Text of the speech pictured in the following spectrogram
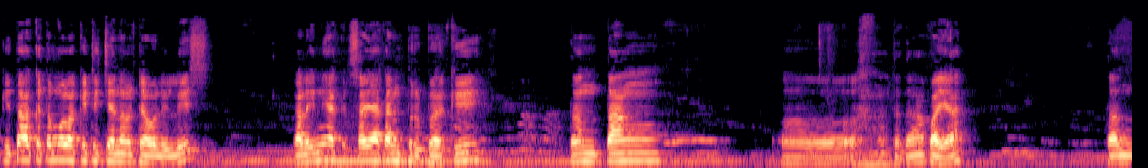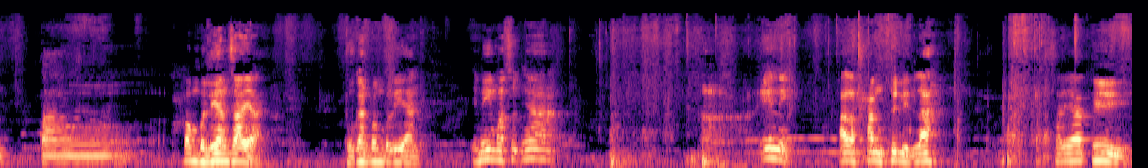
kita ketemu lagi di channel Dawa Lilis. Kali ini saya akan berbagi tentang eh, tentang apa ya? Tentang pembelian saya. Bukan pembelian. Ini maksudnya eh, ini alhamdulillah saya di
